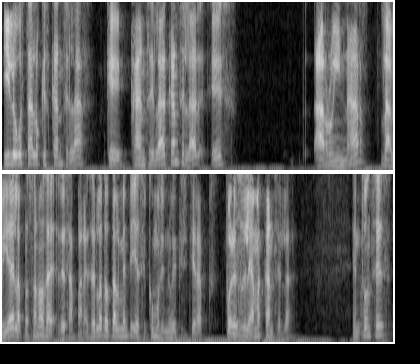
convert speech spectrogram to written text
Y luego está lo que es cancelar. Que cancelar, cancelar es arruinar la vida de la persona, o sea, desaparecerla totalmente y así como si no existiera. Pues. Por eso se le llama cancelar. Entonces,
